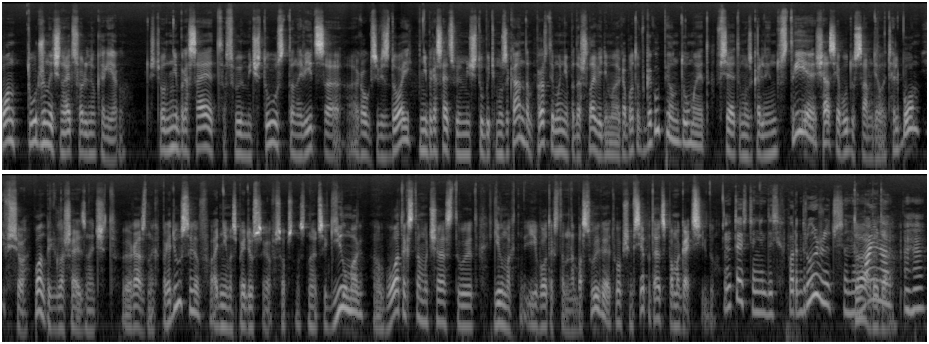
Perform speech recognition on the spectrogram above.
Он тут же начинает сольную карьеру. То То есть он не бросает свою мечту становиться рок-звездой, не бросает свою мечту быть музыкантом, просто ему не подошла, видимо, работа в группе, он думает, вся эта музыкальная индустрия, сейчас я буду сам делать альбом, и все. Он приглашает, значит, разных продюсеров. Одним из продюсеров, собственно, становится Гилмор, Уотерс там участвует, Гилмор и Уотерс там на басу играют. В общем, все пытаются помогать Сиду. Ну, то есть они до сих пор дружат, все Да, нормально. да, Мгм.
